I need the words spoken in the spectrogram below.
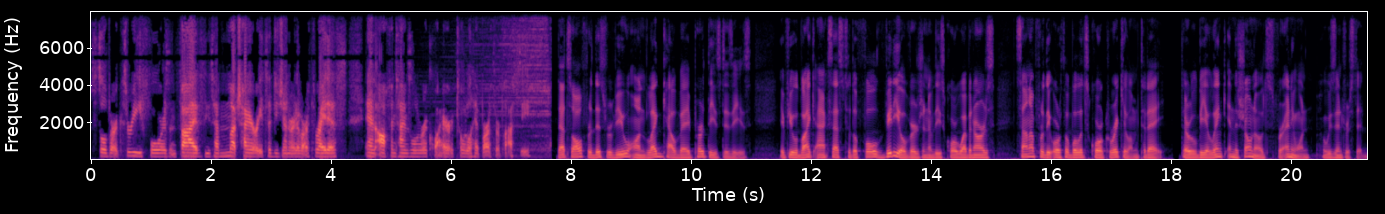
Stulberg 3, 4s, and 5s, these have much higher rates of degenerative arthritis and oftentimes will require total hip arthroplasty. That's all for this review on Legg-Calvé-Perthes disease. If you would like access to the full video version of these core webinars, sign up for the OrthoBullets core curriculum today. There will be a link in the show notes for anyone who is interested.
